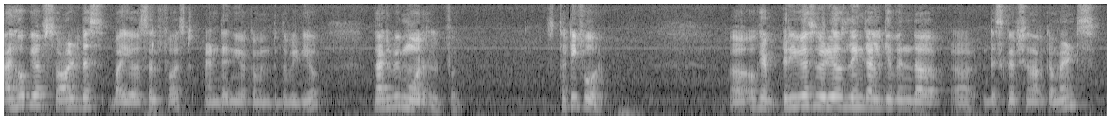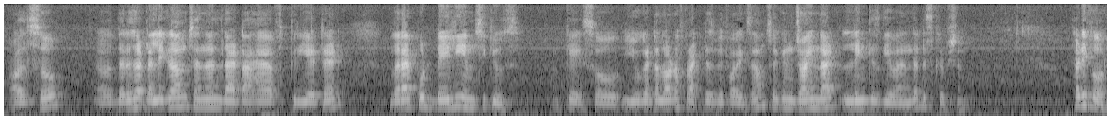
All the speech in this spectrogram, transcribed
I hope you have solved this by yourself first and then you are coming to the video that will be more helpful. So 34 uh, okay previous videos link I'll give in the uh, description or comments. Also uh, there is a telegram channel that I have created where I put daily MCQs okay so you get a lot of practice before exam so you can join that. Link is given in the description. 34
